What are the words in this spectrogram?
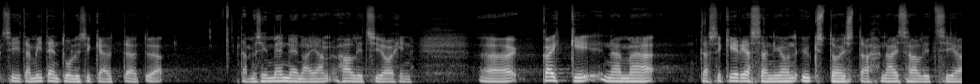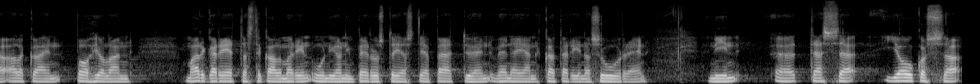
siitä, miten tulisi käyttäytyä tämmöisiin menneen ajan hallitsijoihin. Kaikki nämä tässä kirjassani on 11 naishallitsijaa alkaen Pohjolan Margareettasta Kalmarin unionin perustajasta ja päättyen Venäjän Katariina Suureen. Niin tässä joukossa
